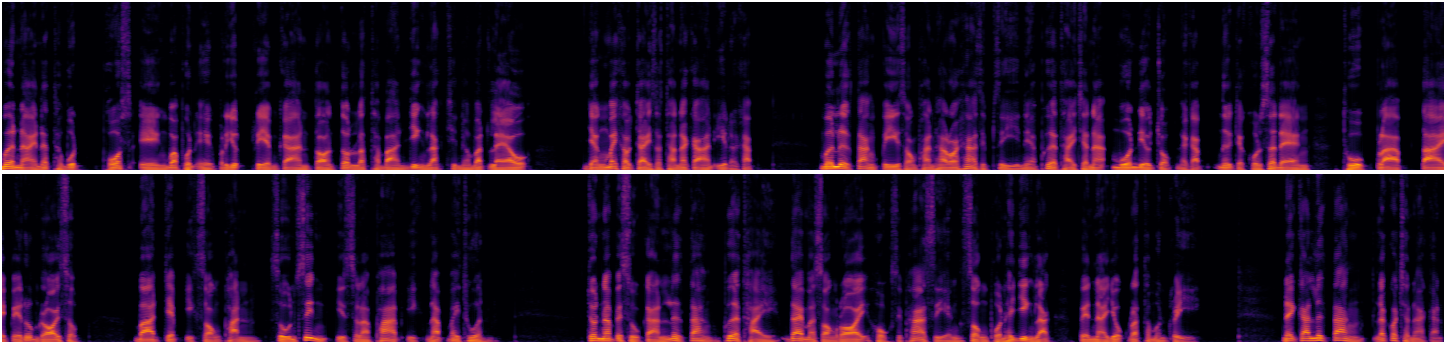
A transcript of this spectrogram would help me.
เมื่อนายนัทวุฒิโพสต์เองว่าพลเอกประยุทธ์เตรียมการตอนต้นรัฐบาลยิ่งลักษณ์ชินวัตรแล้ว ยังไม่เข้าใจสถานการณ์อีกหรอครับ เมื่อเลือกตั้งปี 2554 เนี่ยเพื่อไทยชนะม้วนเดียวจบนะครับ เนื่องจากคนแสดงถูกปราบตายไปร่วมร้อยศพ บาดเจ็บอีก 2,000 สูญสิ้นอิสรภาพอีกนับไม่ถ้วน จนนำไปสู่การเลือกตั้งเพื่อไทยได้มา 265 เสียง ส่งผลให้ยิ่งลักษณ์เป็นนายกรัฐมนตรี ในการเลือกตั้งแล้วก็ชนะกัน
